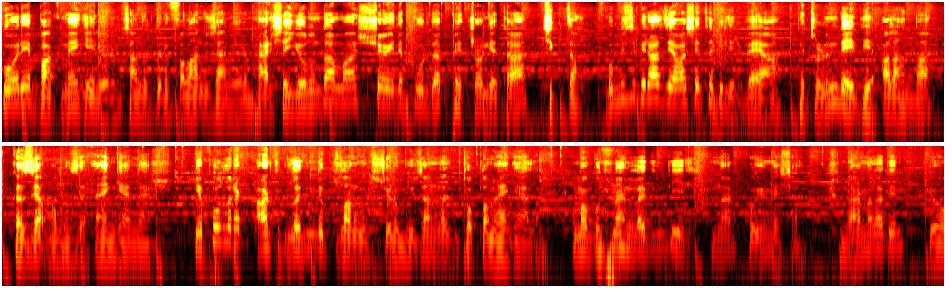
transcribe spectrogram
Kuvare'ye bakmaya geliyorum. Sandıkları falan düzenliyorum. Her şey yolunda ama şöyle burada petrol yatağı çıktı. Bu bizi biraz yavaşlatabilir veya petrolün değdiği alanda gaz yapmamızı engeller. Yapı olarak artık ladin de kullanmak istiyorum. Bu yüzden ladin toplamaya geldim. Ama bunlar ladin değil. Bunlar koyu meşe. Şunlar mı ladin? Yo.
